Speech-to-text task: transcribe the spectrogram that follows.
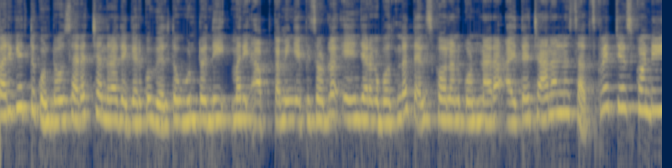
పరిగెత్తుకుంటూ శరత్చంద్ర దగ్గరకు వెళ్తూ ఉంటుంది. మరి అప్కమింగ్ ఎపిసోడ్లో ఏం జరగబోతుందో తెలుసుకోవాలనుకుంటున్నారా? అయితే ఛానల్ను సబ్స్క్రైబ్ చేసుకోండి.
